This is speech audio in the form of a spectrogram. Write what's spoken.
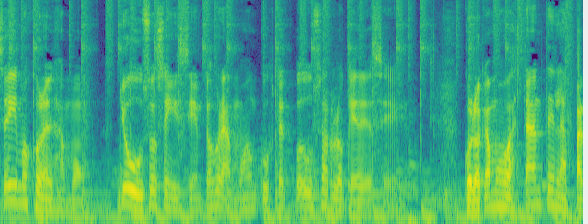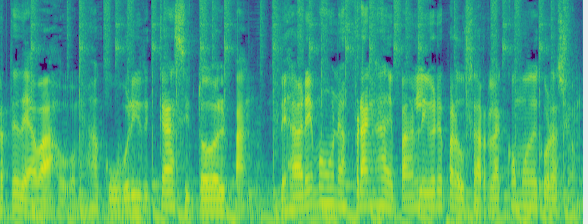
Seguimos con el jamón. Yo uso 600 gramos, aunque usted puede usar lo que desee. Colocamos bastante en la parte de abajo, vamos a cubrir casi todo el pan. Dejaremos una franja de pan libre para usarla como decoración.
